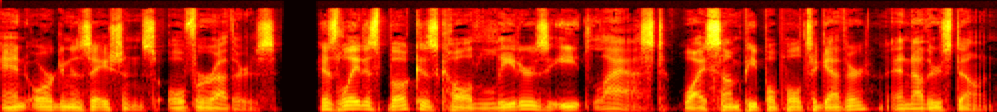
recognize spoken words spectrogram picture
and organizations over others. His latest book is called Leaders Eat Last Why Some People Pull Together and Others Don't.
